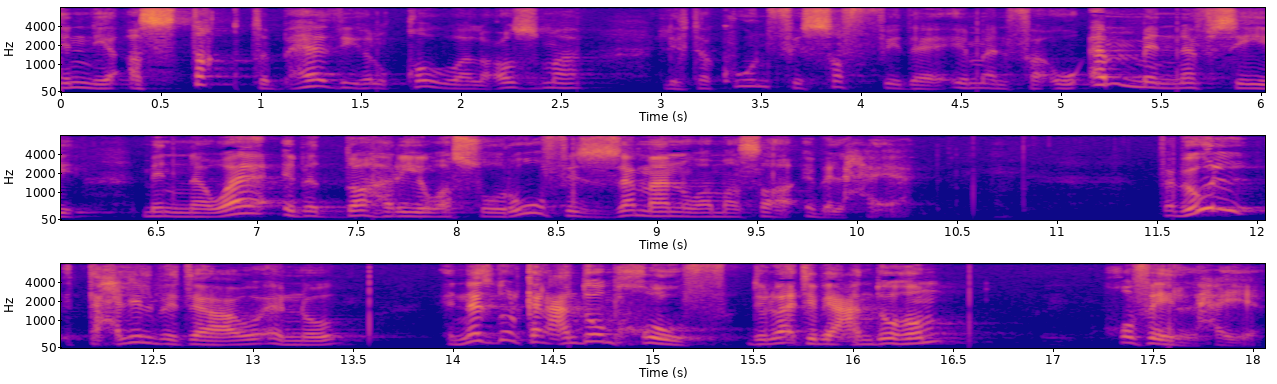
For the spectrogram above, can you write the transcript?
إني أستقطب هذه القوة العظمى لتكون في صفي دائما فأؤمن نفسي من نوائب الدهر وصروف الزمن ومصائب الحياة. فبيقول التحليل بتاعه إنه الناس دول كان عندهم خوف. دلوقتي بقى عندهم خوفين الحقيقة.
